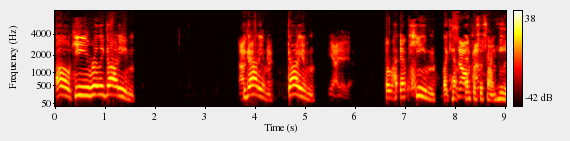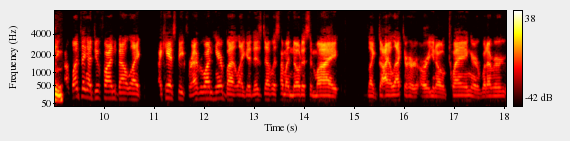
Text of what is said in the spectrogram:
Oh, he really got him. He got him. okay. Got him. Yeah, yeah, yeah. But, uh, him, like So, emphasis on him. One thing I do find about like I can't speak for everyone here, but like it is definitely something I notice in my like dialect or her or you know twang or whatever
